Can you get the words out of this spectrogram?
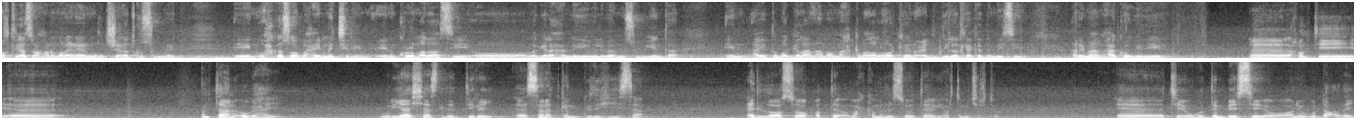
Waqtigaasna waxaan u malaynaya muqdisho inaad ku sugneyd wax ka soo baxay ma jirin. Kulamadaasi oo lagala hadlayay weliba mas'uuliyiinta in ay dabagalaan ama maxkamada la horkeeno cidda dilalka ka dambeysay. Arrimaha maxaa ka ogeediyey runtii intaan ogahay wariyaashaas la dilay sanadkan gudihiisa cid loo soo qabtay oo maxkamad la soo taagay horta ma jirto. Tii ugu dambeysay oo anigu dhacday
